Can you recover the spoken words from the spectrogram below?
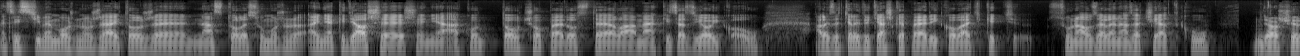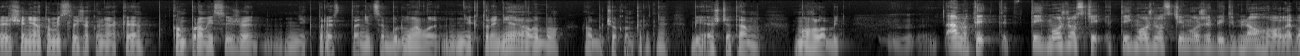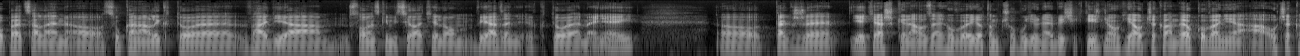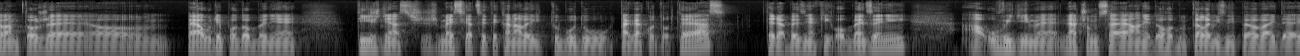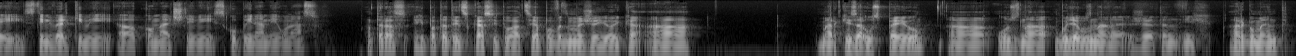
zistíme možno, že aj to, že na stole sú možno aj nejaké ďalšie riešenia ako to, čo predostrela Markiza s Jojkou. Ale zatiaľ je to ťažké predikovať, keď sú naozaj len na začiatku. Ďalšie riešenia to myslíš ako nejaké kompromisy, že niektoré stanice budú, ale niektoré nie, alebo, alebo čo konkrétne by ešte tam mohlo byť? áno, tých možností, tých možností môže byť mnoho, lebo predsa len uh, sú kanály, ktoré vadia slovenským vysielateľom viac a ktoré menej. Uh, takže je ťažké naozaj hovoriť o tom, čo bude v najbližších týždňoch. Ja očakávam rokovania a očakávam to, že uh, pravdepodobne týždňa, mesiace tie kanály tu budú tak ako doteraz, teda bez nejakých obmedzení a uvidíme, na čom sa reálne dohodnú televízni providery s tými veľkými e, komerčnými skupinami u nás. A teraz hypotetická situácia, povedzme, že Jojka a Markiza uspejú a uzná, bude uznané, že ten ich argument,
